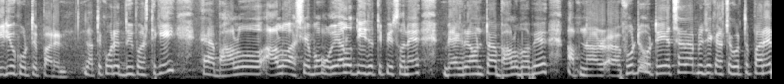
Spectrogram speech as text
ভিডিও করতে পারেন। যাতে করে দুই পাশ থেকেই ভালো আলো আসে এবং ওই আলো দিয়ে যাতে পেছনে ব্যাকগ্রাউন্ডটা ভালোভাবে আপনার ফুটে ওঠে। এছাড়া আপনি যে কাজটা করতে পারেন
